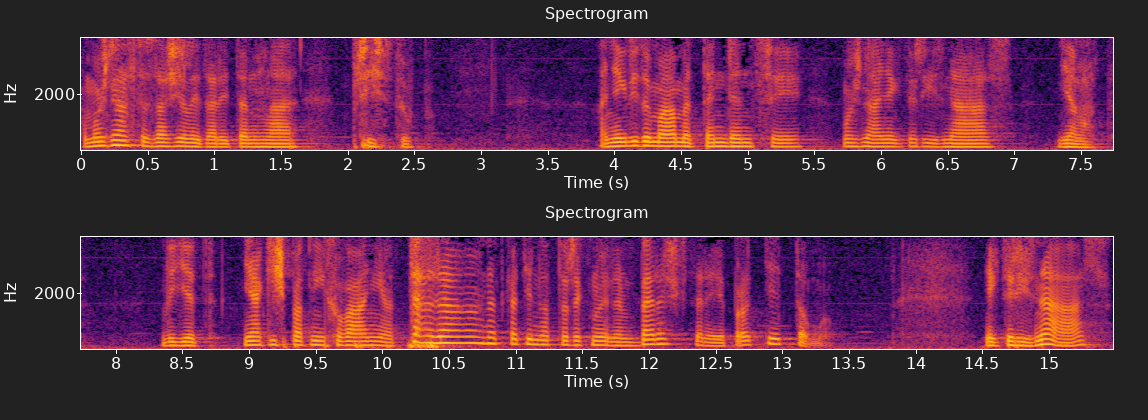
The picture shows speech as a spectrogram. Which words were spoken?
A možná jste zažili tady tenhle přístup. A někdy to máme tendenci, možná někteří z nás, dělat. Vidět nějaký špatný chování a tada, hnedka ti na to řeknu jeden verš, který je proti tomu. Někteří z nás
